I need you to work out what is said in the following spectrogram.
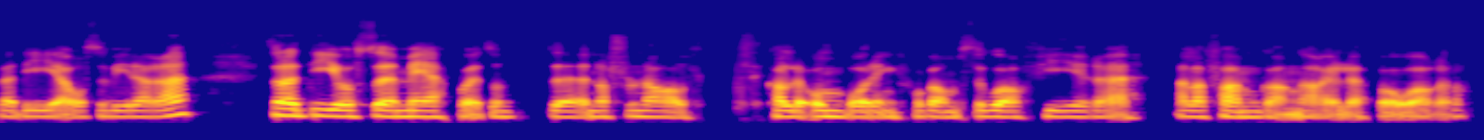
verdier osv. Så videre, sånn at de også er med på et sånt eh, nasjonalt kall det onboarding-program som går fire eller fem ganger i løpet av året. da.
